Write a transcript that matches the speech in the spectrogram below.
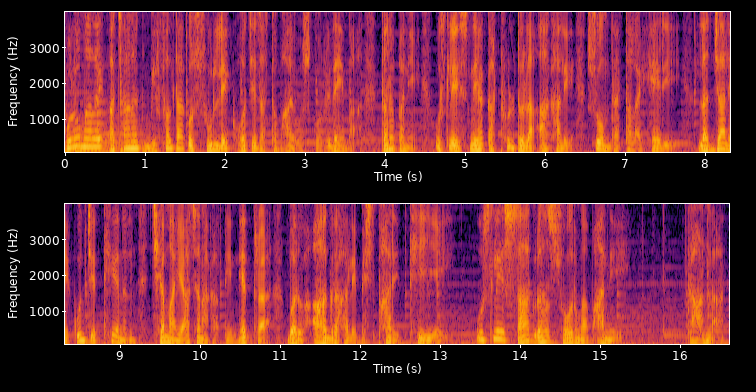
पुलोमालाई अचानक विफलताको सुलले घोचे जस्तो भयो उसको हृदयमा। तर पनि उसले स्नेहका ठुल्ठुला आँखाले सोमदत्तलाई हेरी लज्जाले कुञ्चित थिएनन् क्षमा याचनाका ती नेत्र बरु आग्रहले विस्फारित थिए। उसले साग्रह स्वरमा भने प्राणनाथ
